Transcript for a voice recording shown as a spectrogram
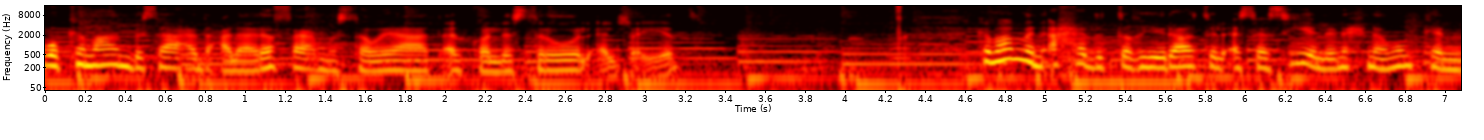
وكمان بيساعد على رفع مستويات الكوليسترول الجيد. كمان من أحد التغييرات الأساسية اللي نحن ممكن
